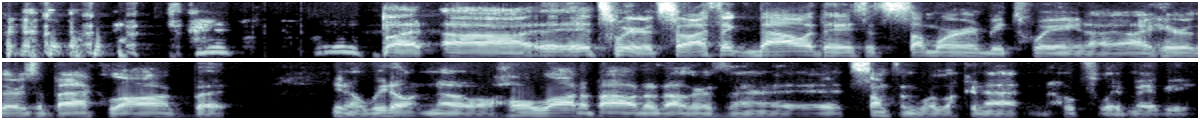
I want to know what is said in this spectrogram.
but uh, it's weird. So I think nowadays it's somewhere in between. I, I hear there's a backlog, but, you know, we don't know a whole lot about it other than it's something we're looking at and hopefully maybe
